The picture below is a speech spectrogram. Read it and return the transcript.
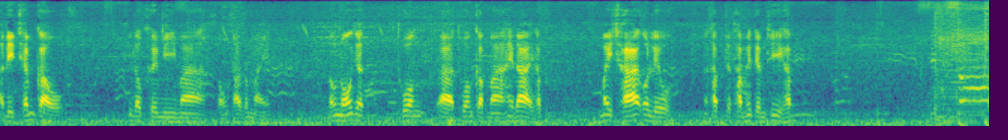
อดีตแชมป์เก่าที่เราเคยมีมาสองสามสมัย น้องๆจะทวงทวงกลับมาให้ได้ครับ ไม่ช้าก็เร็วนะครับ จะทำให้เต็มที่ครับ son.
